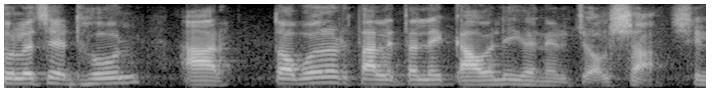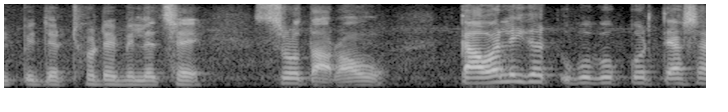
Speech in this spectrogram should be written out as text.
চলেছে ঢোল আর তবলার তালে তালে কাওয়ালি গানের জলসা। শিল্পীদের ঠোঁটে মিলেছে শ্রোতারাও। কাওয়ালি গান উপভোগ করতে আসা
